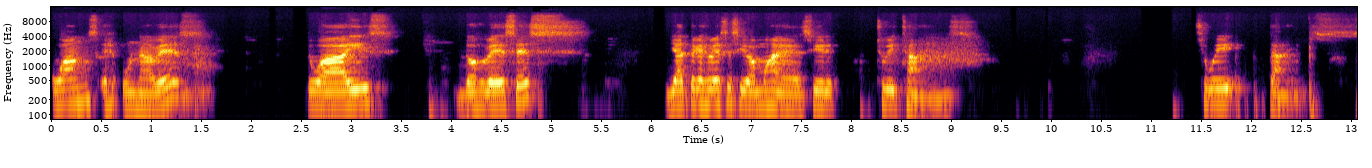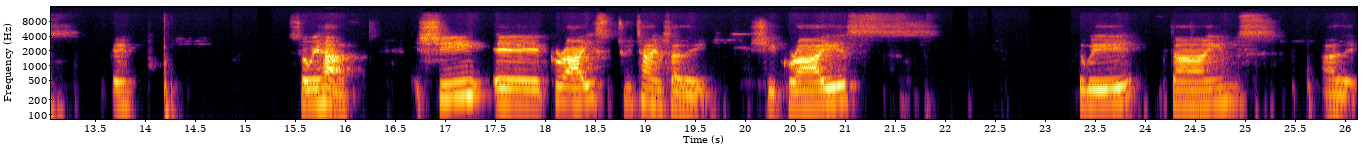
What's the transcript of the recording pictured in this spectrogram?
Once es una vez. Twice, dos veces. Ya tres veces y vamos a decir three times. Three times. Okay. So we have, she uh, cries three times a day. She cries three times a day.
